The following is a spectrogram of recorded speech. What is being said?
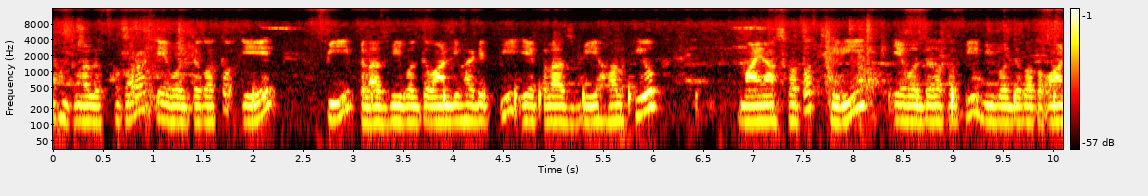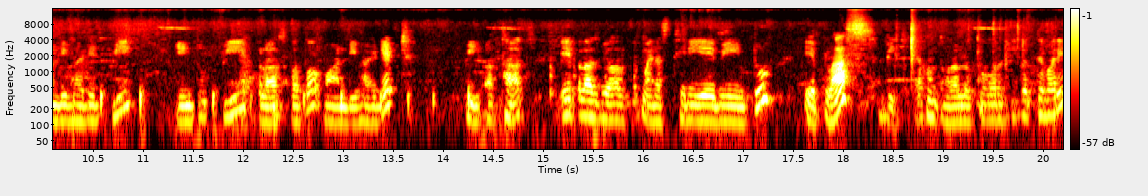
এখন তোমরা লক্ষ্য করো এ বলতে কত? এ পি প্লাস বি বলতে one divided P A plus B হল কিউব মাইনাস কত? থ্রি এ বলতে কত? পি বি বলতে কত? One divided P into P plus কত? ওয়ান ডিভাইডেড পি অর্থাৎ এ প্লাস বি হল cube minus three A B into A plus B এখন তোমরা লক্ষ্য করো কি করতে পারি?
